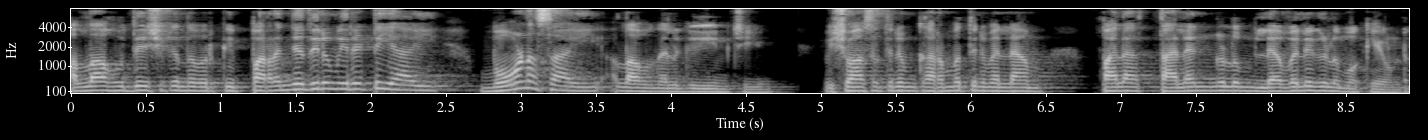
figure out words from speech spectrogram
അള്ളാഹു ഉദ്ദേശിക്കുന്നവർക്ക് പറഞ്ഞതിലും ഇരട്ടിയായി ബോണസായി അള്ളാഹു നൽകുകയും ചെയ്യും. വിശ്വാസത്തിനും കർമ്മത്തിനുമെല്ലാം പല തലങ്ങളും ലെവലുകളും ഒക്കെയുണ്ട്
